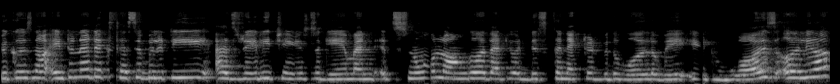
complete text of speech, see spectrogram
because now internet accessibility has really changed the game and it's no longer that you're disconnected with the world the way it was earlier.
